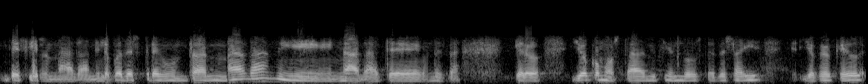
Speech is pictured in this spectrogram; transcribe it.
decir nada, ni le puedes preguntar nada, ni nada. Te, pero yo, como están diciendo ustedes ahí, yo creo que él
